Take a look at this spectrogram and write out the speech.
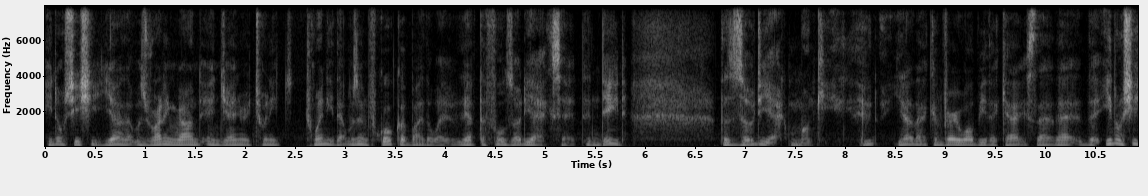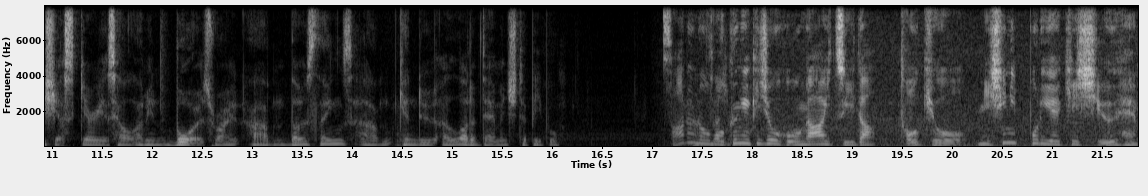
Inoshishi, yeah, that was running around in January 2020. That was in Fukuoka, by the way. They have the full Zodiac set. Indeed, the Zodiac monkey. Yeah, that could very well be the case. That, that The Inoshishi are scary as hell. I mean, boars, right? Um, those things um, can do a lot of damage to people. 猿の目撃情報が相次いだ東京西日暮里駅周辺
